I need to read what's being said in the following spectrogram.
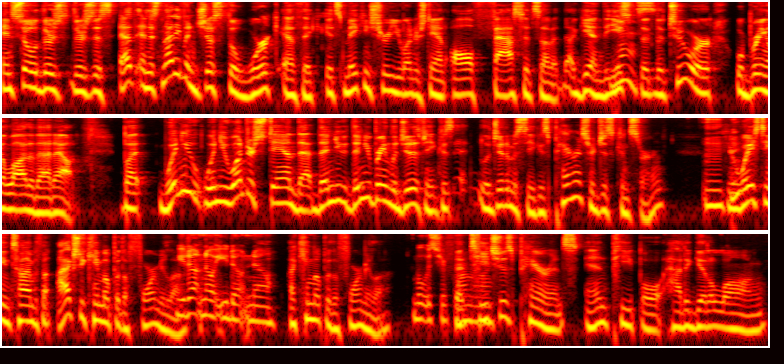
And so there's there's this eth- and it's not even just the work ethic, it's making sure you understand all facets of it. Again, the East, Yes. the, the tour will bring a lot of that out. But when you when you understand that, then you then you bring legitimacy because legitimacy because parents are just concerned. You're wasting time with. I actually came up with a formula. You don't know what you don't know. I came up with a formula What was your that teaches parents and people how to get along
